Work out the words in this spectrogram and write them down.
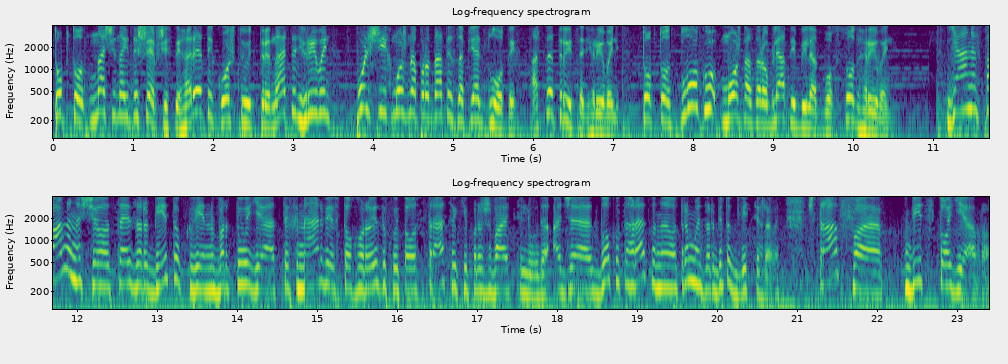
Тобто наші найдешевші сигарети коштують 13 гривень. В Польщі їх можна продати за 5 злотих, а це 30 гривень. Тобто з блоку можна заробляти біля 200 гривень. Я не впевнена, що цей заробіток він вартує тих нервів, того ризику і того стресу, який переживають ці люди. Адже з блоку сигарет вони отримують заробіток 200 гривень. Штраф е, від 100 євро.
